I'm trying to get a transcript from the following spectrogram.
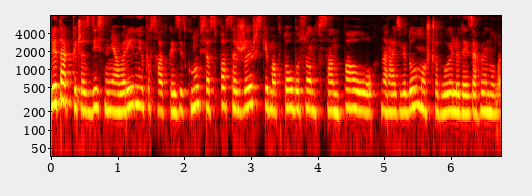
літак під час здійснення аварійної посадки зіткнувся з пасажирським автобусом в Сан-Паулу. Наразі відомо, що двоє людей загинули.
